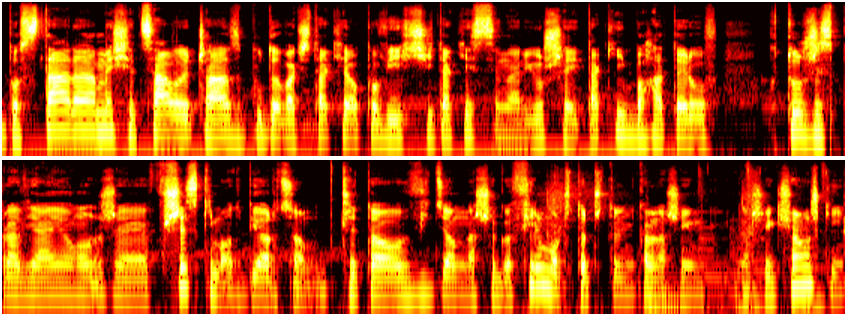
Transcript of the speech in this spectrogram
bo staramy się cały czas budować takie opowieści, takie scenariusze i takich bohaterów, którzy sprawiają, że wszystkim odbiorcom, czy to widzom naszego filmu, czy to czytelnikom naszej, naszej książki,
